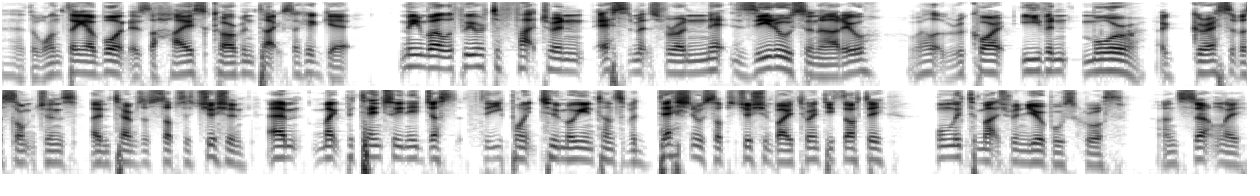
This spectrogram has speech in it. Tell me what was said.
uh, the one thing I want is the highest carbon tax I could get. Meanwhile, if we were to factor in estimates for a net zero scenario, well, it would require even more aggressive assumptions in terms of substitution. Um, might potentially need just 3.2 million tonnes of additional substitution by 2030, only to match renewables growth. And certainly,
